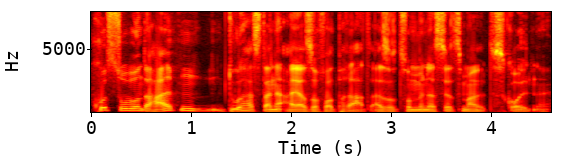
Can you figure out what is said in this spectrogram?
kurz drüber unterhalten. Du hast deine Eier sofort parat. Also zumindest jetzt mal das goldene.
